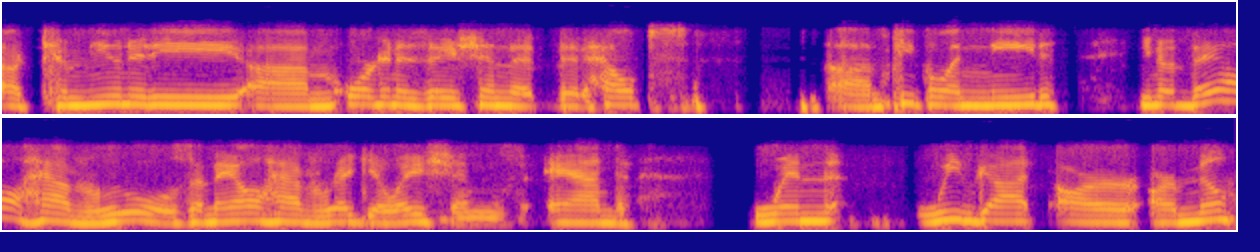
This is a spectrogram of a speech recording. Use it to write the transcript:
a community um, organization that that helps um, people in need, you know, they all have rules and they all have regulations. And when we've got our our milk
